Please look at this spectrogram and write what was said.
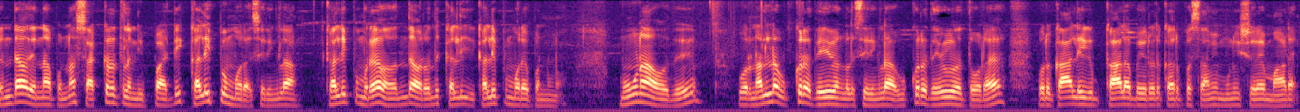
ரெண்டாவது என்ன பண்ணால் சக்கரத்தில் நிப்பாட்டி கழிப்பு முறை சரிங்களா? கழிப்பு முறை வந்து அவர் வந்து களி கழிப்பு முறை பண்ணணும். மூணாவது ஒரு நல்ல உக்கிர தெய்வங்கள் சரிங்களா? உக்கிர தெய்வத்தோட ஒரு காளி காலபைரவர் கருப்பசாமி முனீஸ்வரர் மாடன்.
